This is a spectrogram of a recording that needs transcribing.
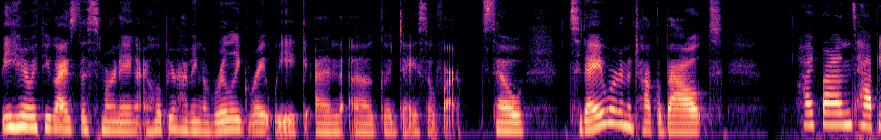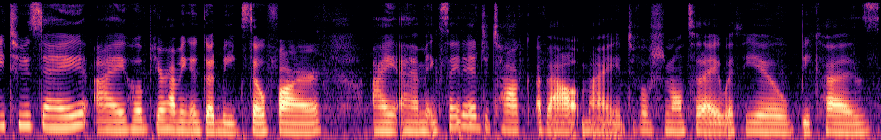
be here with you guys this morning. I hope you're having a really great week and a good day so far. So, today we're going to talk about. Hi, friends. Happy Tuesday. I hope you're having a good week so far. I am excited to talk about my devotional today with you because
